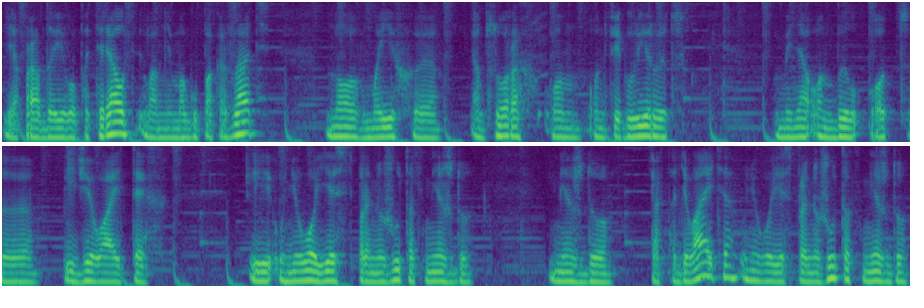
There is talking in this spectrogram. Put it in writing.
Я, правда, его потерял, вам не могу показать, но в моих э, обзорах он, он фигурирует. У меня он был от э, PGY Tech. И у него есть промежуток между, между как надеваете, у него есть промежуток между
